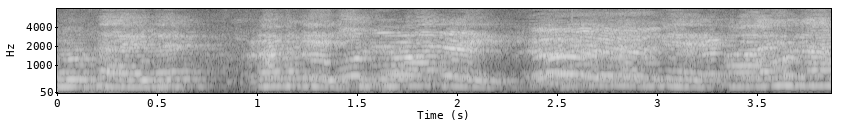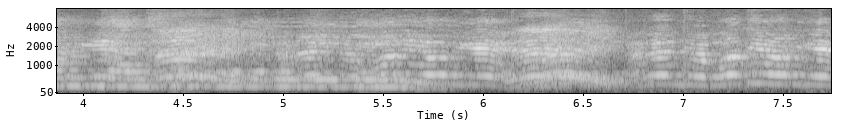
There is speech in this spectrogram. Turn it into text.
ನೋಡ್ತಾ ಇದೆ. ಅವರಿಗೆ ಶುಭವಾಗಿ ಅವರಿಗೆ ಆಯುರಾರೋಗ್ಯ ಐಶ್ವರ್ಯವನ್ನು ಕೊಡಿ ಅಂತ ಮೋದಿ ಹೇಳಿ ಅವರಿಗೆ ನರೇಂದ್ರ ಮೋದಿ ಅವರಿಗೆ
